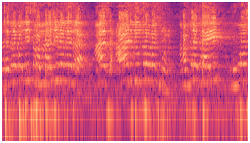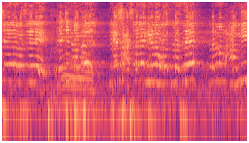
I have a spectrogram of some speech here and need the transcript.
छत्रपती संभाजीनगरला आज आठ दिवसापासून आमच्या ताई उपोषणाला बसलेले आहेत त्याची दखल या शासनाला घेणं होत नसेल तर मग आम्ही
